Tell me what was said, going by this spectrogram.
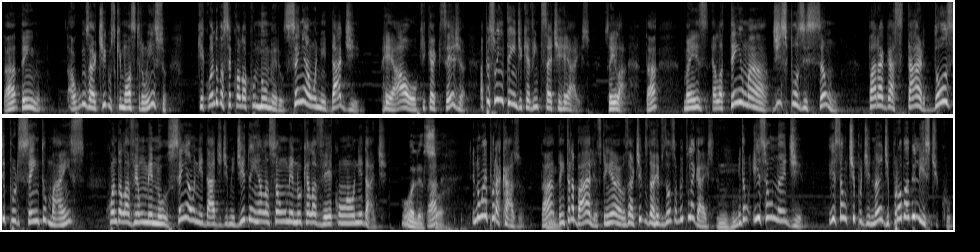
tá? Tem alguns artigos que mostram isso, que quando você coloca o número sem a unidade real, ou o que quer que seja, a pessoa entende que é 27 reais, sei lá, tá? Mas ela tem uma disposição para gastar 12% mais quando ela vê um menu sem a unidade de medida em relação ao menu que ela vê com a unidade. Olha Tá? só. E não é por acaso, tá? Tem trabalhos, tem eh, os artigos da revisão são muito legais. Então, isso é um nudge. Isso é um tipo de nudge probabilístico.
